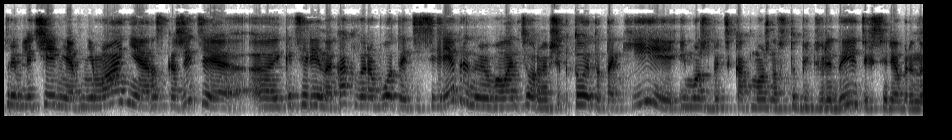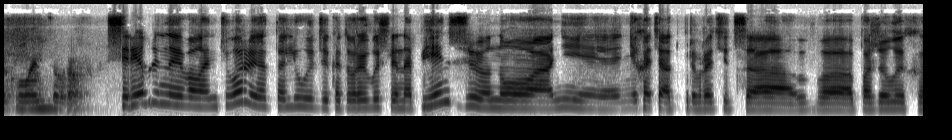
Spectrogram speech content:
привлечение внимания. Расскажите, э, Екатерина, как вы работаете с серебряными волонтерами? Вообще, кто это такие? И, может быть, как можно вступить в ряды этих серебряных волонтеров? Серебряные волонтеры – это люди, которые вышли на пенсию, но они не хотят превратиться в пожилых э,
